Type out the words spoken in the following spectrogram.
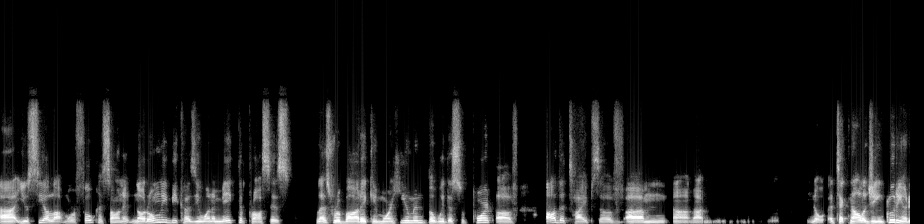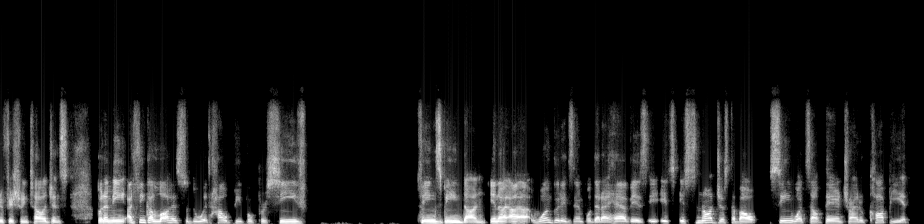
uh, you see a lot more focus on it, not only because you want to make the process less robotic and more human, but with the support of other types of um, uh, um, you know, technology, including artificial intelligence. But I mean, I think a lot has to do with how people perceive things being done. You know, I, I, one good example that I have is it, it's it's not just about seeing what's out there and try to copy it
